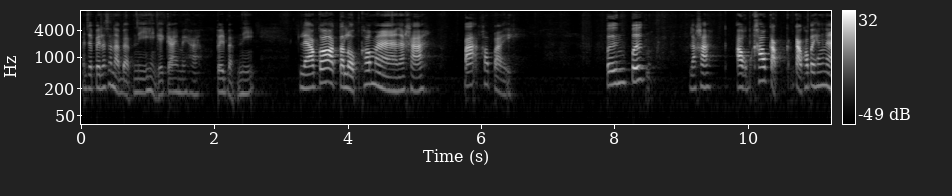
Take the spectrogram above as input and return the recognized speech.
มันจะเป็นลักษณะแบบนี้เห็นใกล้ๆไหมคะ เป็นแบบนี้ แล้วก็ตลบเข้ามานะคะ ปะเข้าไป ปึ้งปึ้งนะคะ เอาเข้ากลับกลับเข้าไปข้างใน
